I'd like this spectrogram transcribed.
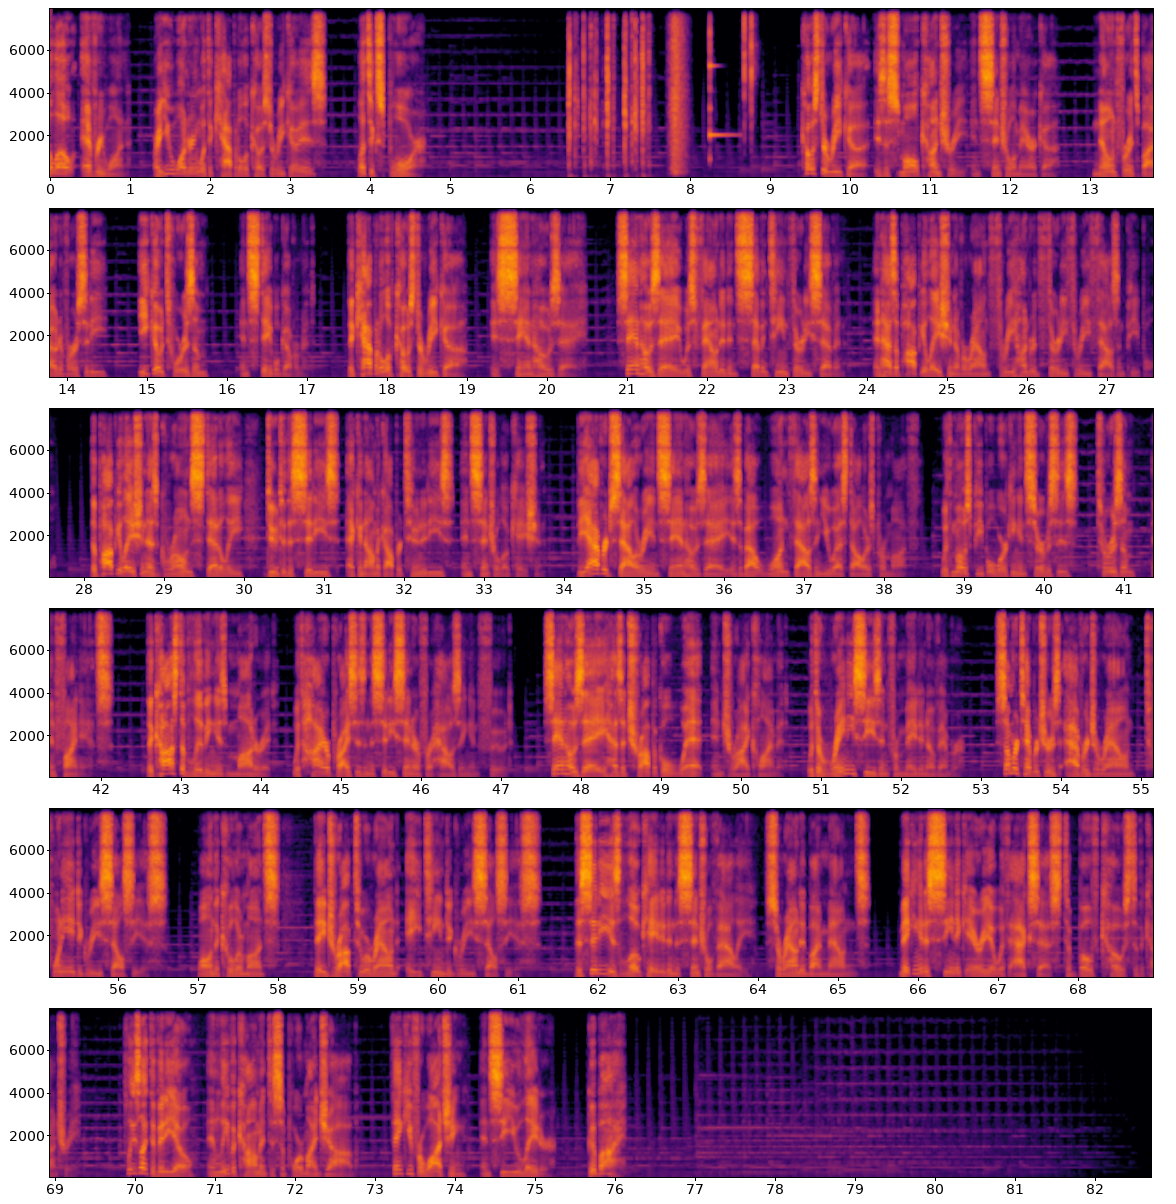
Hello, everyone. Are you wondering what the capital of Costa Rica is? Let's explore. Costa Rica is a small country in Central America, known for its biodiversity, ecotourism, and stable government. The capital of Costa Rica is San Jose. San Jose was founded in 1737 and has a population of around 333,000 people. The population has grown steadily due to the city's economic opportunities and central location. The average salary in San Jose is about 1,000 US dollars per month, with most people working in services, tourism, and finance. The cost of living is moderate, with higher prices in the city center for housing and food. San Jose has a tropical wet and dry climate, with a rainy season from May to November. Summer temperatures average around 28 degrees Celsius, while in the cooler months, they drop to around 18 degrees Celsius. The city is located in the Central Valley, surrounded by mountains, making it a scenic area with access to both coasts of the country. Please like the video and leave a comment to support my job. Thank you for watching and see you later. Goodbye.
